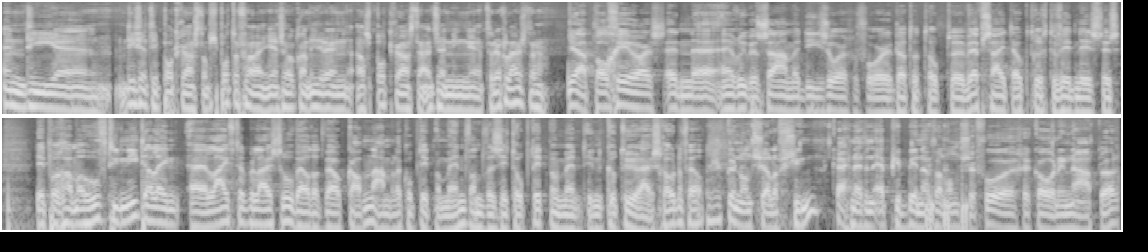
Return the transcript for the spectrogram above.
En die, eh, die zet die podcast op Spotify. En zo kan iedereen als podcast-uitzending uh, terugluisteren. Ja, Paul Gerars en, uh, en Ruben samen die zorgen ervoor dat het op de website ook terug te vinden is. Dus dit programma hoeft u niet alleen live te beluisteren, hoewel dat wel kan, namelijk op dit moment. Want we zitten op dit moment in het Cultuurhuis Schoneveld. Dus je kunt ons zelf zien. Ik krijg net een appje binnen van onze vorige coördinator,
